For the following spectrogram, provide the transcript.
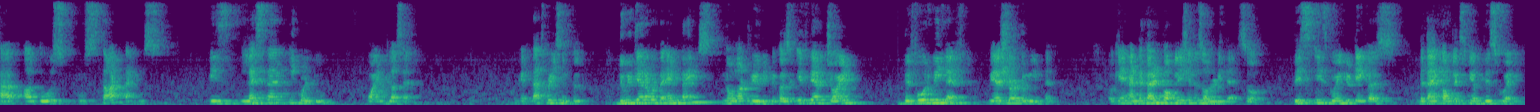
have are those whose start times is less than equal to point plus n. Okay, that's pretty simple. Do we care about the end times? No, not really, because if they have joined before we left, we are sure to meet them. Okay, and the current population is already there. So this is going to take us the time complexity of this query.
